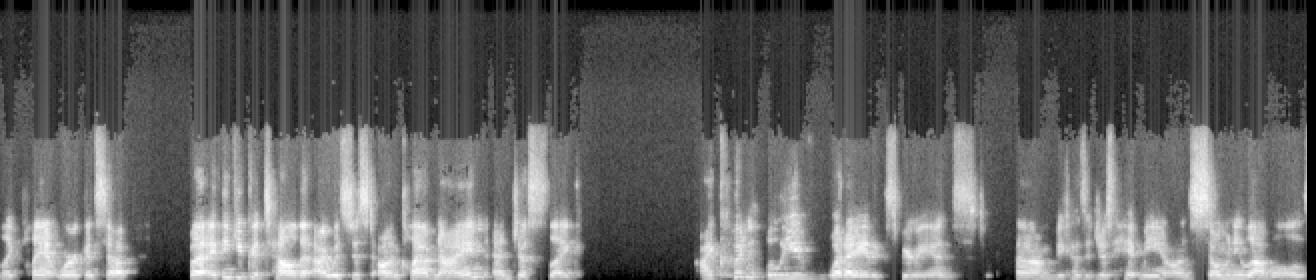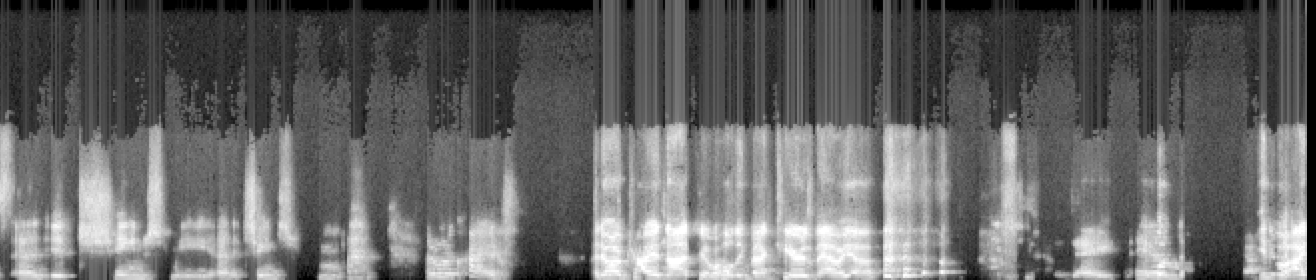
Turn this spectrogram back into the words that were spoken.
like plant work and stuff. But I think you could tell that I was just on cloud nine and just like I couldn't believe what I had experienced um, because it just hit me on so many levels and it changed me and it changed. I don't want to cry. I know I'm trying not to. I'm holding back tears now. Yeah. Day and. You know, I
